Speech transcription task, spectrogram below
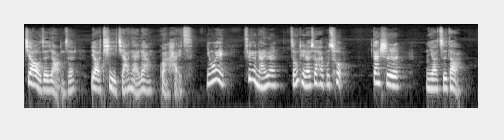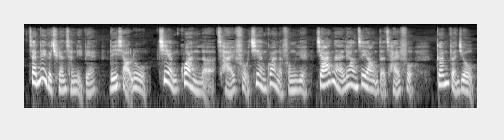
叫着嚷着要替贾乃亮管孩子，因为这个男人总体来说还不错。但是你要知道，在那个圈层里边，李小璐见惯了财富，见惯了风月，贾乃亮这样的财富根本就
